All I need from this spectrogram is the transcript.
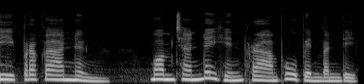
อีกประการหนึ่งมอมฉันได้เห็นพราหมณ์ผู้เป็นบัณฑิต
